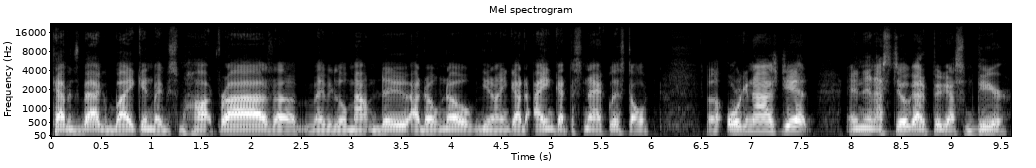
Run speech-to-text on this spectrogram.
Tabin's bag of bacon, maybe some hot fries, uh, maybe a little Mountain Dew. I don't know. You know, I ain't got I ain't got the snack list all uh, organized yet. And then I still got to figure out some gear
